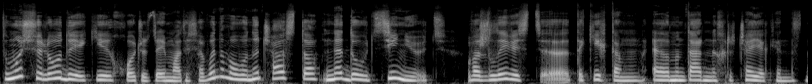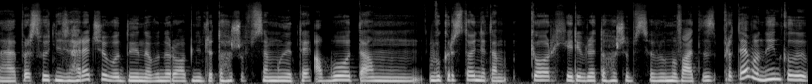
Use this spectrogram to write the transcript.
тому що люди, які хочуть займатися винами, вони часто недооцінюють важливість е, таких там елементарних речей, як я не знаю, присутність гарячої води на виноробні для того, щоб все мити, або там використання там кьорхерів для того, щоб все вимивати. Проте вони інколи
